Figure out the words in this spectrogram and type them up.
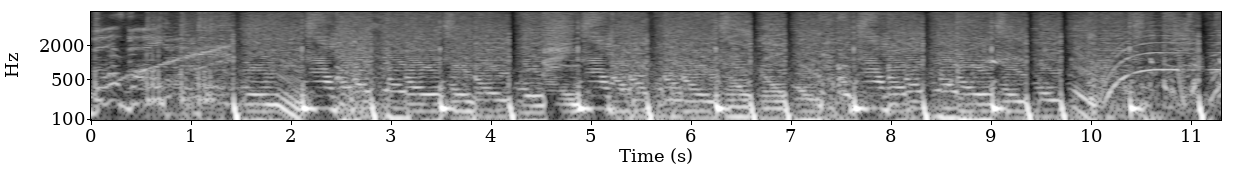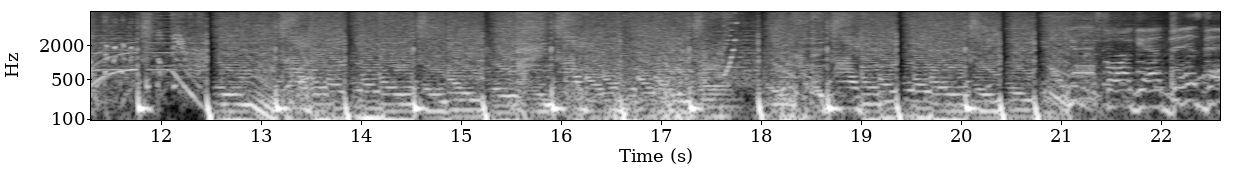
this day. forget this day.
